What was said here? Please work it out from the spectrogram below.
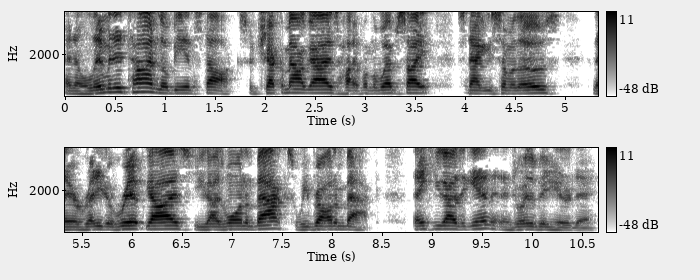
and a limited time they'll be in stock. So check them out, guys. Up on the website. Snag you some of those. They are ready to rip, guys. You guys want them back, so we brought them back. Thank you guys again, and enjoy the video today.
